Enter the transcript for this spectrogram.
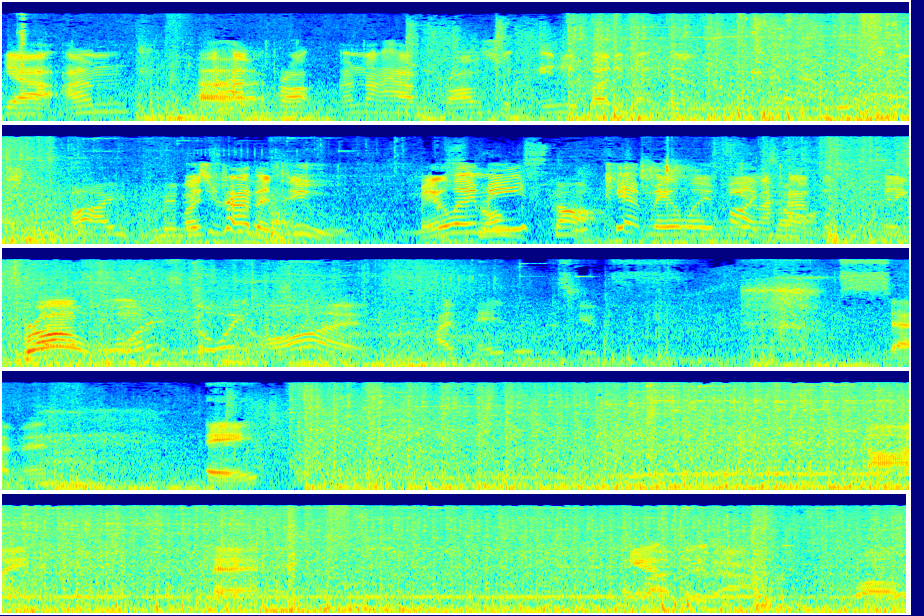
Yeah, I'm Uh, not having pro- I'm not having problems with anybody but him. Five minutes. What's he trying to do? Melee Strong me? You can't melee me and I have on. this big Bro, what is going on? I've made leave this you seven, eight, nine, ten, Can't do that. twelve,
